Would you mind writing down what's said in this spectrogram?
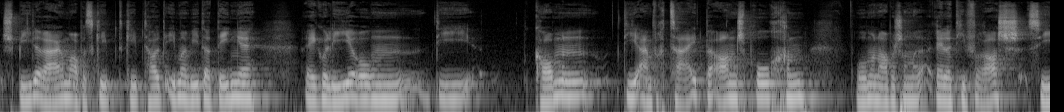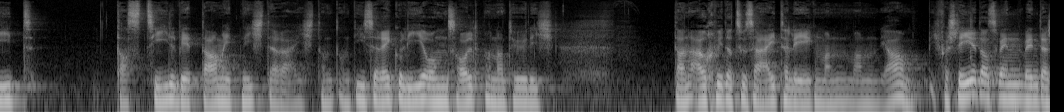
Spielraum, aber es gibt, gibt halt immer wieder Dinge, Regulierungen, die kommen, die einfach Zeit beanspruchen, wo man aber schon relativ rasch sieht, das Ziel wird damit nicht erreicht. Und, und diese Regulierung sollte man natürlich dann auch wieder zur Seite legen. Man, man, ja, ich verstehe das, wenn, wenn, der,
